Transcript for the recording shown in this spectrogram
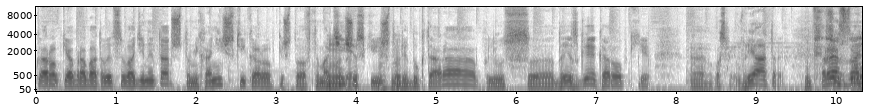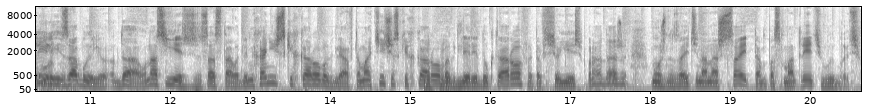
коробки обрабатываются в один этап, что механические коробки, что автоматические, Ну да. что Мгм. редуктора, плюс э, ДСГ коробки, э, господи, вариаторы. Ну, Раз залили и забыли. Да, у нас есть составы для механических коробок, для автоматических коробок, для редукторов. Это все есть в продаже. Можно зайти на наш сайт, там посмотреть, выбрать.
